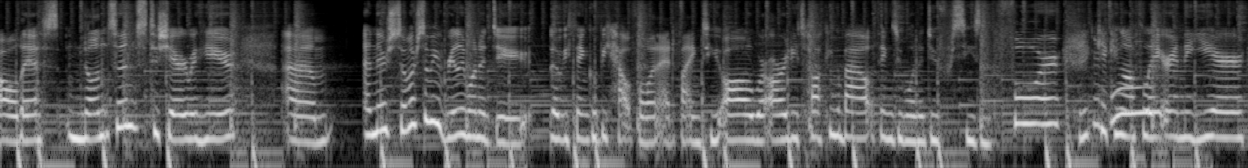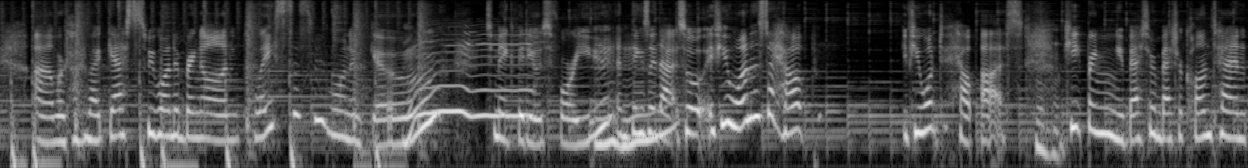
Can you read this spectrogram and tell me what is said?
all this nonsense to share with you. Um, and there's so much that we really want to do that we think would be helpful and edifying to you all. We're already talking about things we want to do for season four, kicking off later in the year. Um, we're talking about guests we want to bring on, places we want to go to make videos for you, and things like that. So if you want us to help, if you want to help us, keep bringing you better and better content,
